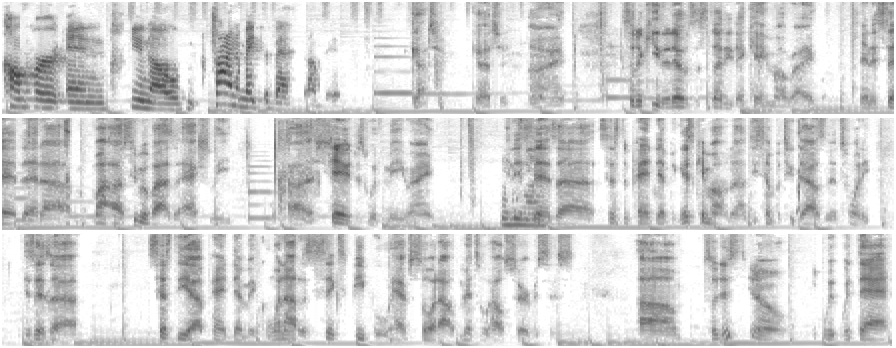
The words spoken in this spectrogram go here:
comfort, and you know, trying to make the best of it. Gotcha. Gotcha. All right. So the key Nikita, there was a study that came out, right? And it said that uh, my uh, supervisor actually uh, shared this with me, right? And mm-hmm. it says uh, since the pandemic, this came out uh, December 2020. It says uh, since the uh, pandemic, one out of six people have sought out mental health services. Um, so just you know, with, with that,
